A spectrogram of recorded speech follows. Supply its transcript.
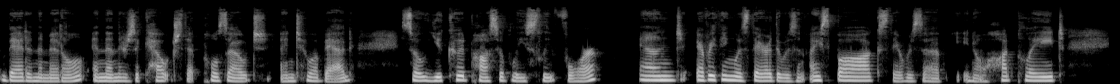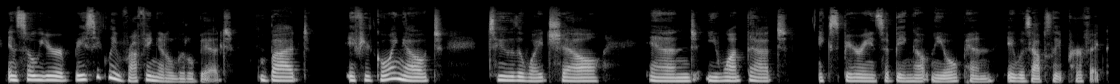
bed in the middle, and then there's a couch that pulls out into a bed. So you could possibly sleep four. And everything was there. There was an ice box, there was a, you know, hot plate. And so you're basically roughing it a little bit. But if you're going out to the Whiteshell and you want that experience of being out in the open, it was absolutely perfect.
